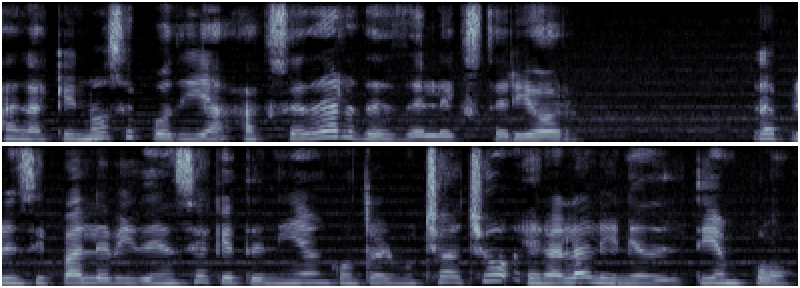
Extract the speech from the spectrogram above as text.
a la que no se podía acceder desde el exterior. La principal evidencia que tenían contra el muchacho era la línea del tiempo.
